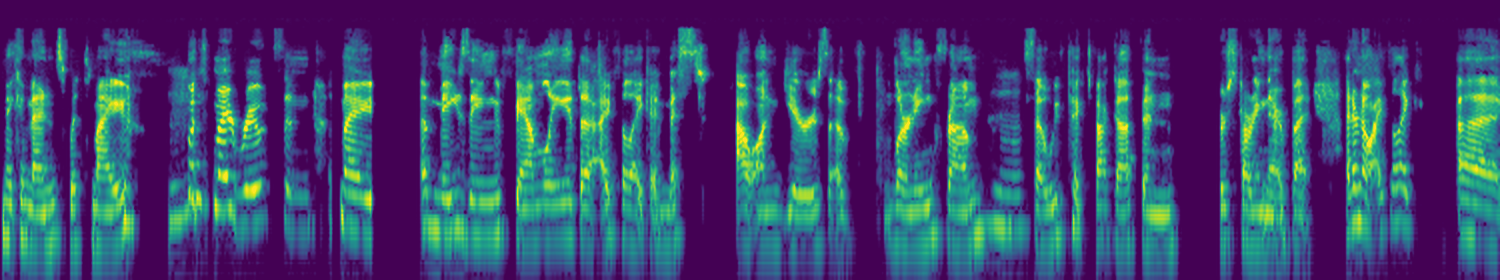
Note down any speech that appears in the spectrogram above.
make amends with my, with my roots and my amazing family that I feel like I missed out on years of learning from. Mm-hmm. So we've picked back up and we're starting there. But I don't know. I feel like uh,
